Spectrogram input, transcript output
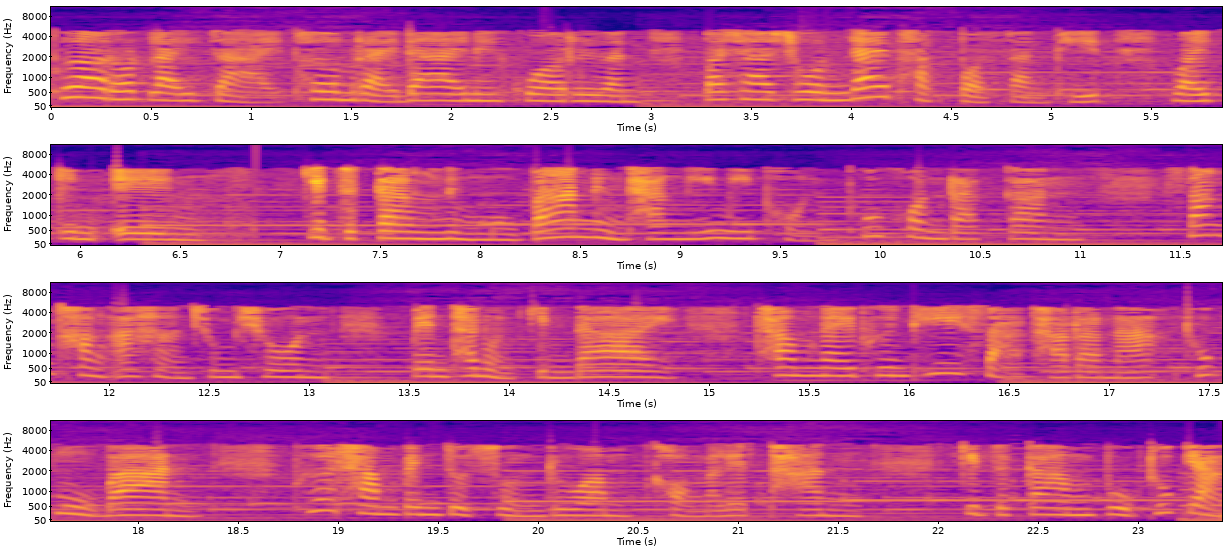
เพื่อลดรายจ่ายเพิ่มรายได้ในครัวเรือน ประชาชนได้ผักปลอดสารพิษ ไว้กินเอง กิจกรรมหนึ่งหมู่บ้านหนึ่งทางนี้มีผลผู้คนรักกัน สร้างคลังอาหารชุมชน เป็นถนนกินได้ทำในพื้นที่สาธารณะทุกหมู่บ้าน เพื่อทำเป็นจุดศูนย์รวมของเมล็ดพันธุ์ กิจกรรมปลูกทุกอย่าง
